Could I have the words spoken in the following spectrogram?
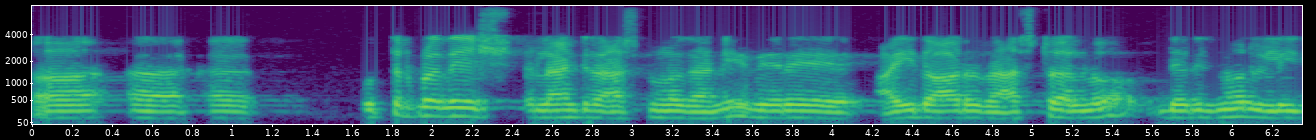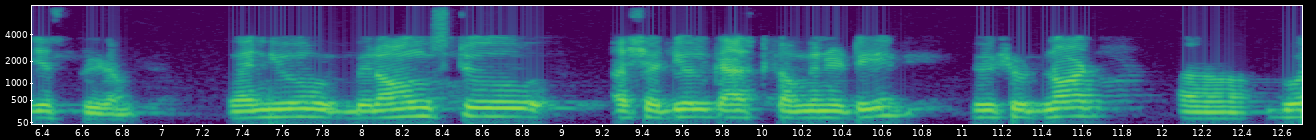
ఆ, ఉత్తరప్రదేశ్ లాంటి రాష్ట్రంలో కానీ వేరే ఐదు ఆరు రాష్ట్రాల్లో there is no religious freedom when you belongs to a schedule caste community you should not go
